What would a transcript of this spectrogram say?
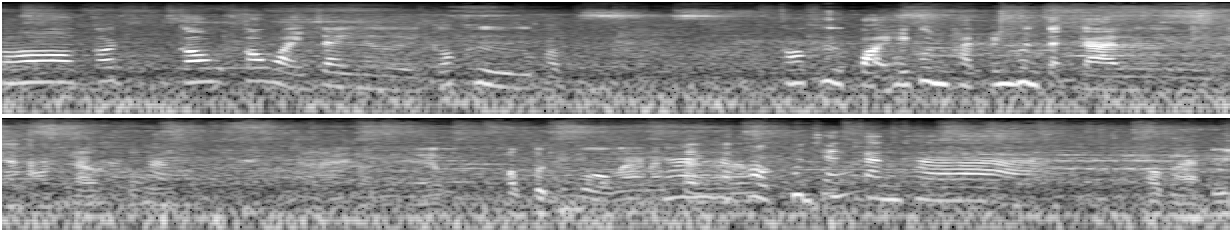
ก็ก็ก็ก็ไว้ใจเลยก็คือแบบ ก็คือปล่อยให้คุณพัดเป็นคนจัดการเลยอะไรอย่างเงี้ยค่ะครับผมค่ะได้ครับขอบคุณพี่โมมากนะคได้รับค่ะขอบคุณเช่นกันค่ะเข้ามาดี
